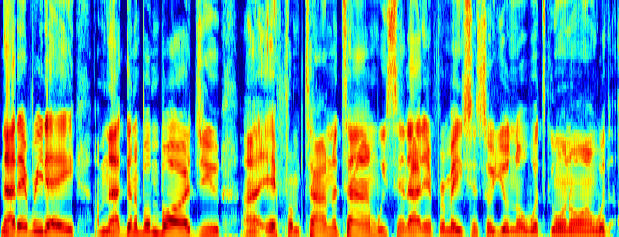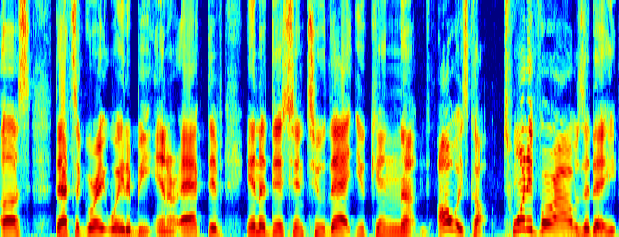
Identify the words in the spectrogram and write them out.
not every day. I'm not going to bombard you. Uh, if from time to time we send out information so you'll know what's going on with us, that's a great way to be interactive. In addition to that, you can uh, always call 24 hours a day,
